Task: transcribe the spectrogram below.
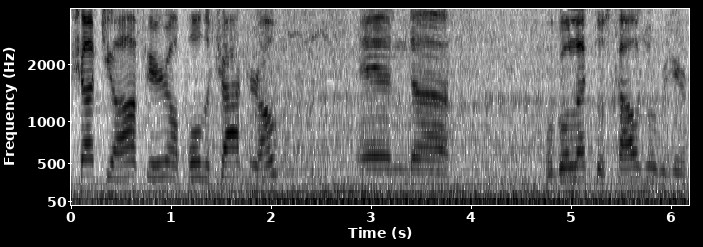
shut you off here. I'll pull the tractor out and uh, we'll go let those cows over here.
